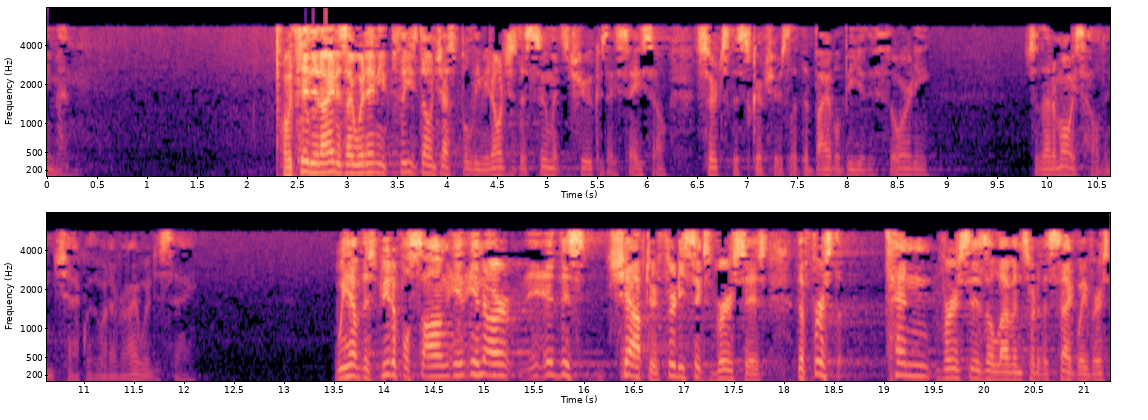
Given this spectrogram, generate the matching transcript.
amen. I would say tonight, as I would any, please don't just believe me. Don't just assume it's true because I say so. Search the scriptures. Let the Bible be your authority so that I'm always held in check with whatever I would to say. We have this beautiful song in, in our, in this chapter, 36 verses. The first 10 verses, 11, sort of a segue verse,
